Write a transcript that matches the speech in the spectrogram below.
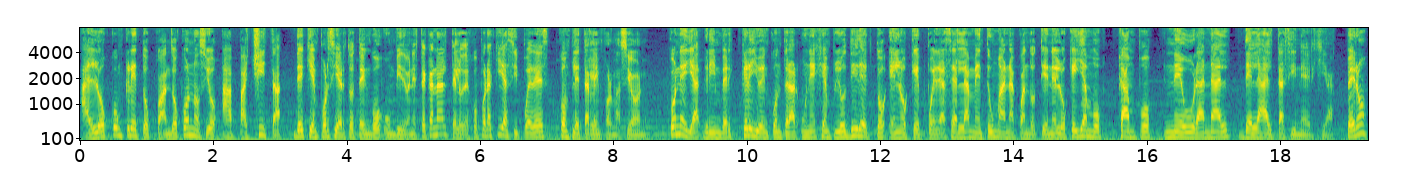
a lo concreto cuando conoció a Pachita, de quien por cierto tengo un video en este canal, te lo dejo por aquí así puedes completar la información. Con ella, Greenberg creyó encontrar un ejemplo directo en lo que puede hacer la mente humana cuando tiene lo que llamó campo neuronal de la alta sinergia. Pero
